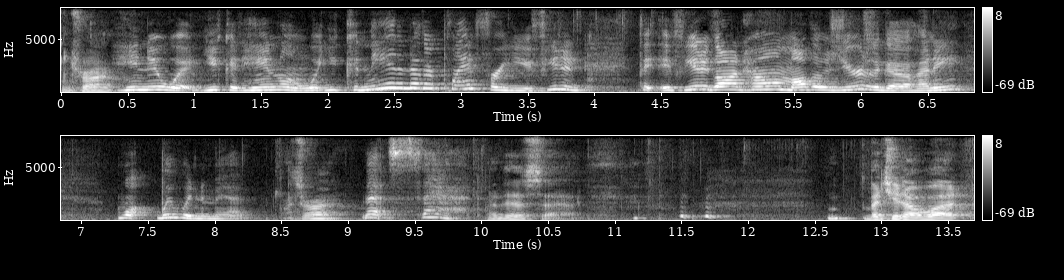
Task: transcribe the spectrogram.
That's right. He knew what you could handle and what you could need another plan for you. If you'd if you'd have gone home all those years ago, honey, well, we wouldn't have met. That's right. That's sad. It is sad. but you know what?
